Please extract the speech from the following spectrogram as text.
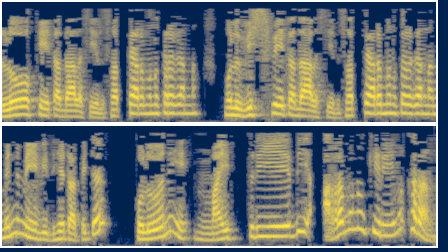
ලෝකයට අදාළ සියලු සත්ත්වය අරමුණු කරගන්නවා. මුළු විශ්වයට අදාළ සියලු සත්ත්වය අරමුණු කරගන්නවා. මෙන්න මේ විදිහට අපිට පුළුවනි මෛත්‍රියේදී අරමුණු කිරීම කරන්න.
